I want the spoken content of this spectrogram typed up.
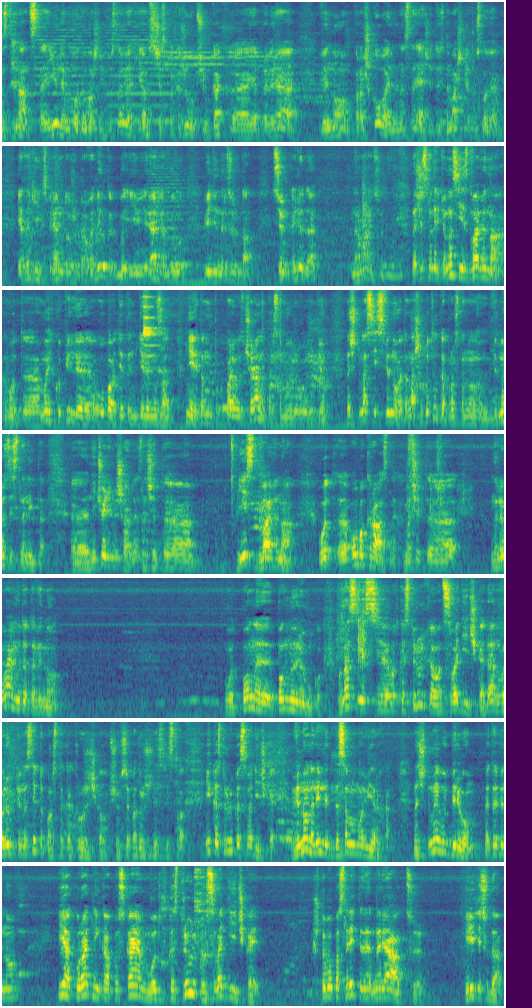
нас 12 июля, мы в домашних условиях. Я вам сейчас покажу, в общем, как э, я проверяю вино порошковое или настоящее, то есть в домашних условиях. Я такие эксперименты уже проводил, как бы, и реально был виден результат. Съемка идет, да? Нормально все? Значит, смотрите, у нас есть два вина. Вот э, мы их купили оба где-то неделю назад. Не, это мы покупали вот вчера, но просто мы уже, уже пьем. Значит, у нас есть вино, это наша бутылка, просто ну, вино здесь налито. Э, ничего не мешали. Значит, э, есть два вина. Вот э, оба красных. Значит, э, наливаем вот это вино. Вот, полную, полную рюмку. У нас есть э, вот кастрюлька вот с водичкой, да, но рюмки у нас нету, просто такая кружечка, в общем, все подручные средства. И кастрюлька с водичкой. Вино налили до самого верха. Значит, мы его берем, это вино, и аккуратненько опускаем вот в кастрюльку с водичкой, чтобы посмотреть на реакцию. Идите сюда.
